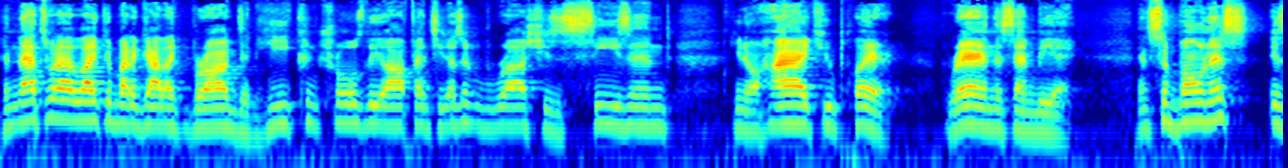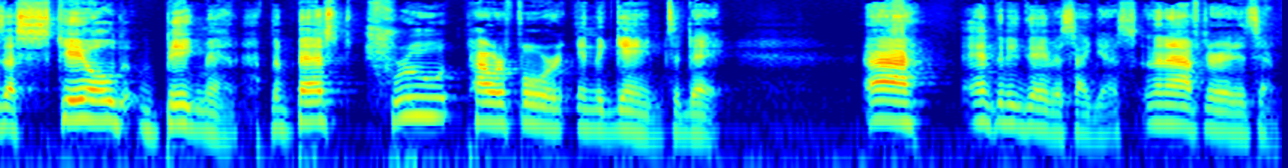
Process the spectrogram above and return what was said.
And that's what I like about a guy like Brogdon. He controls the offense. He doesn't rush. He's a seasoned, you know, high IQ player. Rare in this NBA. And Sabonis is a skilled big man, the best true power forward in the game today. Ah, Anthony Davis, I guess. And then after it, it's him.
